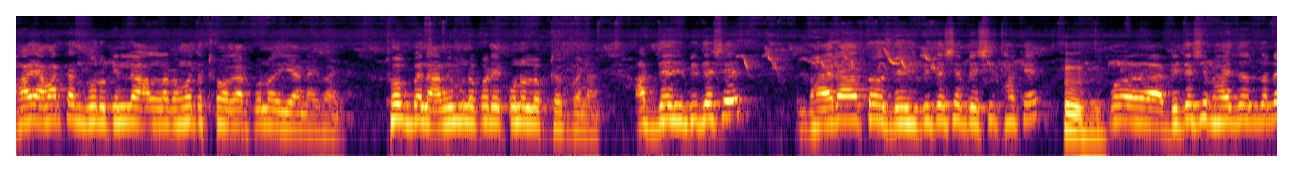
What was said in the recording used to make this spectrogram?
ভাই আমার কাছে গরু কিনলে আল্লাহর রহমতে ঠকার কোনো ইয়া নাই ভাই। ঠকবে না আমি মনে করি কোনো লোক ঠকবে না। আর দেশ বিদেশে ভাইরা তো দেশ বিদেশে বেশি থাকে। বিদেশি ভাইদের জন্য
